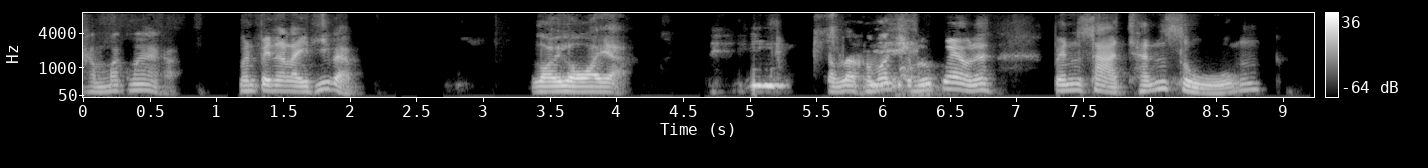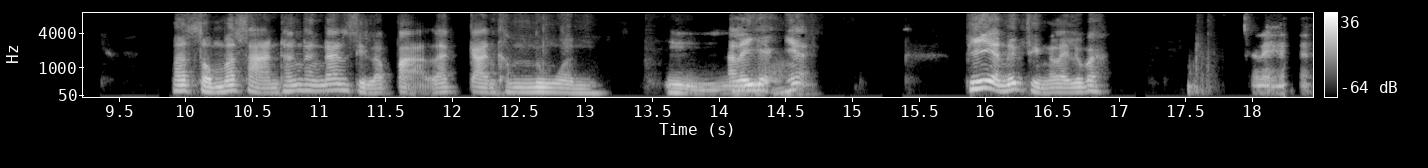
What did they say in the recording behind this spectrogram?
ธรรมมาก ๆ อะ มันเป็นอะไรที่แบบ ลอยๆอะสำหรับคำว่าเกมลูกแก้วนะเป็นศาสตร์ชั้นสูง ผสมผสานทั้งทางด้านศิลปะและการคำนวณอืมอะไรอย่างเงี้ย พี่อะนึกถึงอะไรรู้ป่ะอะไรฮะ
